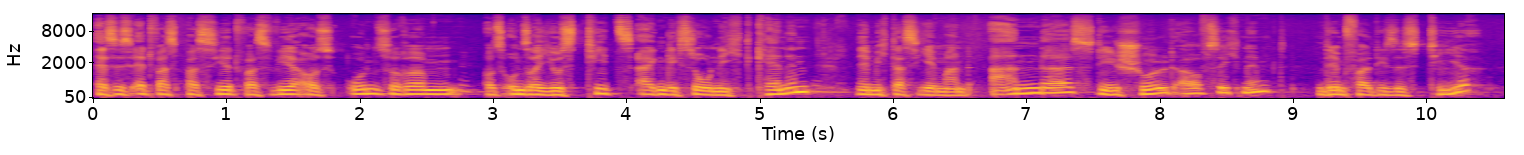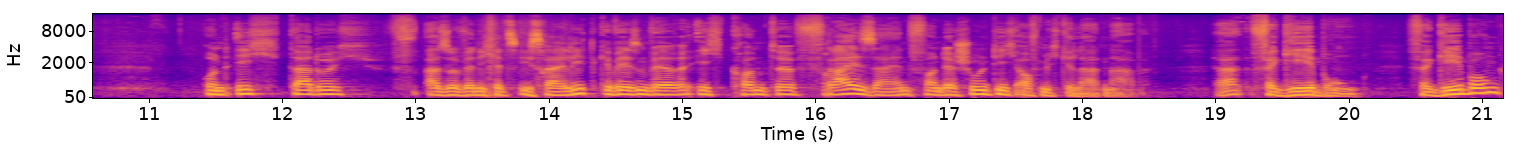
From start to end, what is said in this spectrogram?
Es ist etwas passiert, was wir aus, unserem, aus unserer Justiz eigentlich so nicht kennen, nämlich dass jemand anders die Schuld auf sich nimmt, in dem Fall dieses Tier, und ich dadurch also wenn ich jetzt Israelit gewesen wäre, ich konnte frei sein von der Schuld, die ich auf mich geladen habe. Ja, Vergebung. Vergebung,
